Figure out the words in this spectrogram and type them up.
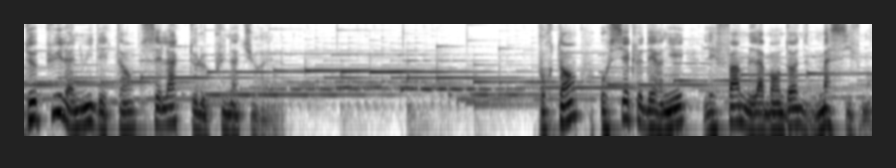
Depuis la nuit des temps, c'est l'acte le plus naturel. Pourtant, au siècle dernier, les femmes l'abandonnent massivement.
